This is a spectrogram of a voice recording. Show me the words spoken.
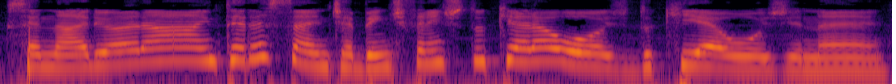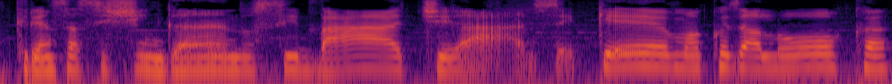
cenário era interessante, é bem diferente do que era hoje, do que é hoje, né? Criança se xingando, se bate, ah, não sei o que, uma coisa louca.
